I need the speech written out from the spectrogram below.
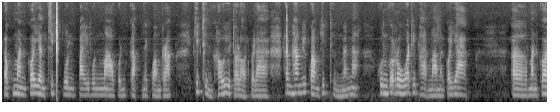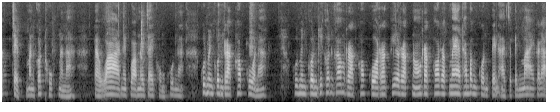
แล้วมันก็ยังคิดวนไปวนมาวนกลับในความรัก คิดถึงเขาอยู่ตลอดเวลา ทั้งๆที่ความคิดถึงนั้นน่ะ คุณก็รู้ว่าที่ผ่านมามันก็ยากเออมันก็เจ็บมันก็ทุกข์นะนะแต่ว่าในความในใจของคุณน่ะ คุณเป็นคนรักครอบครัวนะคุณเป็นคนที่ค่อนข้างรักครอบครัวรักพี่รักน้องรักพ่อรักแม่ ถ้าบางคนเป็นอาจจะเป็นไม้ก็ได้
